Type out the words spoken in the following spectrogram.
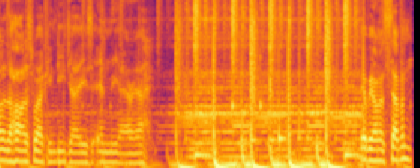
One of the hardest working DJs in the area. He'll be on at 7.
